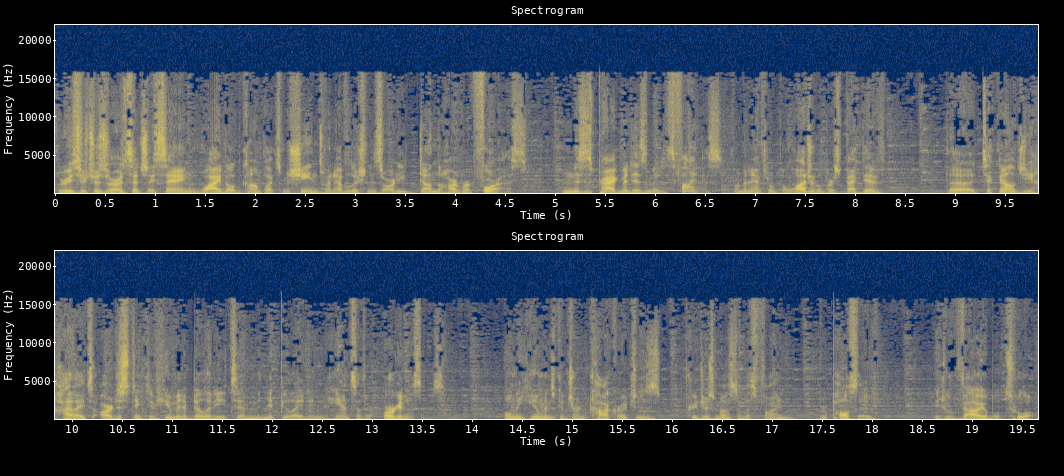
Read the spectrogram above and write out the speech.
The researchers are essentially saying, why build complex machines when evolution has already done the hard work for us? And this is pragmatism at its finest. From an anthropological perspective, the technology highlights our distinctive human ability to manipulate and enhance other organisms. Only humans can turn cockroaches, creatures most of us find repulsive, into a valuable tool.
